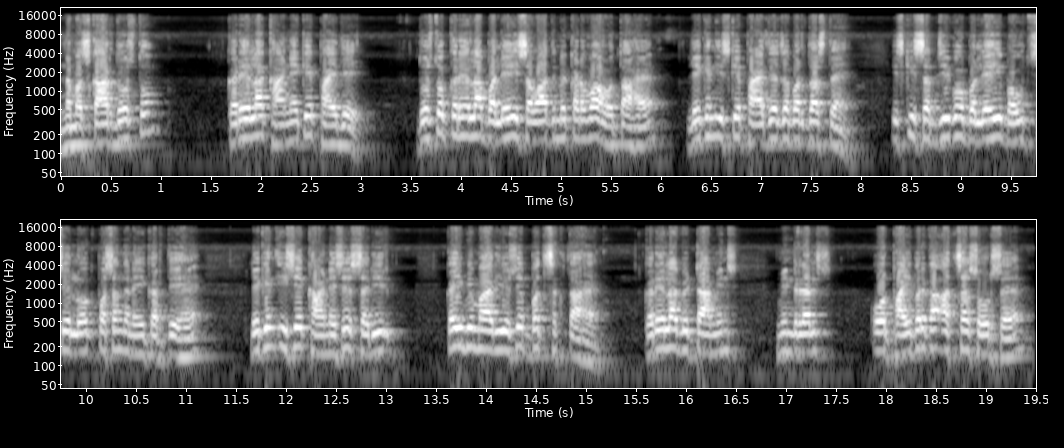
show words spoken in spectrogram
नमस्कार दोस्तों, करेला खाने के फ़ायदे। दोस्तों, करेला भले ही स्वाद में कड़वा होता है, लेकिन इसके फ़ायदे ज़बरदस्त हैं। इसकी सब्ज़ी को भले ही बहुत से लोग पसंद नहीं करते हैं, लेकिन इसे खाने से शरीर कई बीमारियों से बच सकता है। करेला विटामिन मिनरल्स और फाइबर का अच्छा सोर्स है।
